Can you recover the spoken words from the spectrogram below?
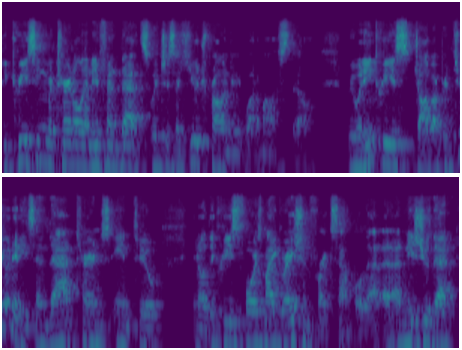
decreasing maternal and infant deaths, which is a huge problem in Guatemala still we would increase job opportunities and that turns into you know decreased forced migration for example that uh, an issue that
